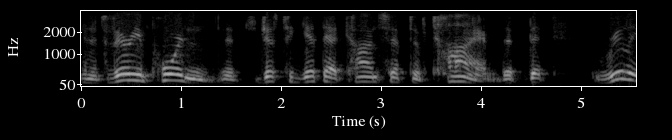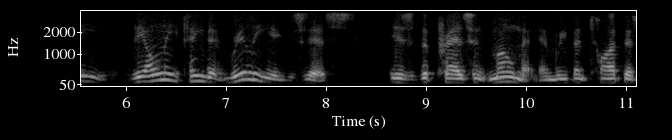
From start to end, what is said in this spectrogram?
And it's very important that just to get that concept of time, that, that really the only thing that really exists is the present moment. And we've been taught this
